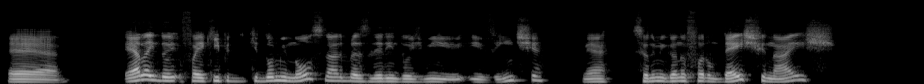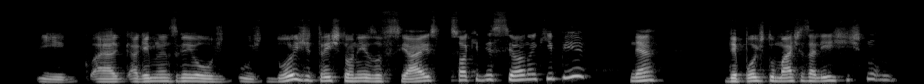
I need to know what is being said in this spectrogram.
É, ela foi a equipe que dominou o cenário brasileiro em 2020, né? Se eu não me engano, foram 10 finais. E a, a Game Landers ganhou os, os dois de três torneios oficiais. Só que desse ano a equipe, né? Depois do Masters ali, a gente não.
